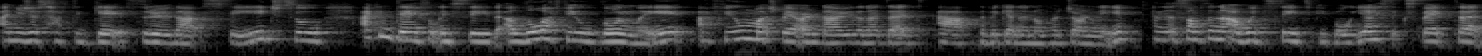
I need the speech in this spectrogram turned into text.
and you just have to get through that stage. So I can definitely say that although I feel lonely I feel much better now than I did at the beginning of our journey. And that's something that I would say to people yes expect it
